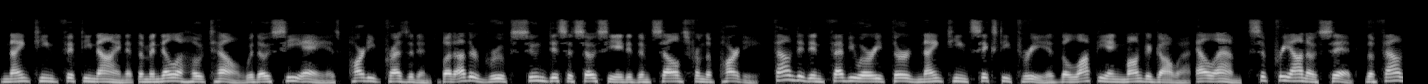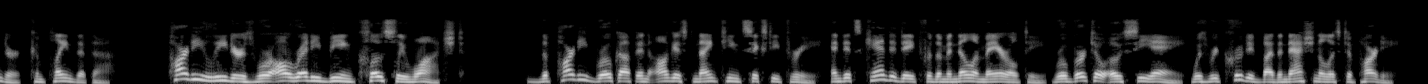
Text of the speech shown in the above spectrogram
1959 at the Manila Hotel with OCA as party president but other groups soon disassociated themselves from the party. Founded in February 3, 1963 as the Lapiang Manggagawa LM, Cipriano Cid, the founder, complained that the party leaders were already being closely watched. The party broke up in August 1963, and its candidate for the Manila mayoralty, Roberto Oca, was recruited by the Nacionalista Party.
